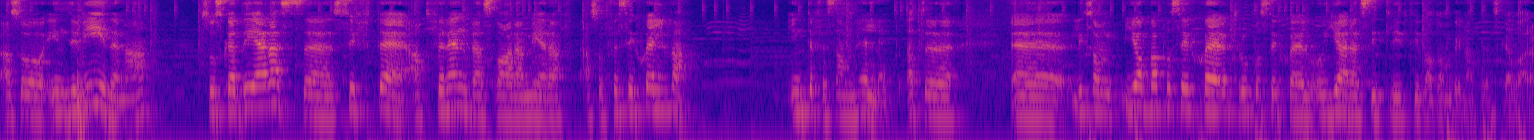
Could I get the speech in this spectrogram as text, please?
alltså, individerna så ska deras eh, syfte att förändras vara mera alltså, för sig själva. Inte för samhället. Att eh, eh, liksom jobba på sig själv, tro på sig själv och göra sitt liv till vad de vill att det ska vara.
